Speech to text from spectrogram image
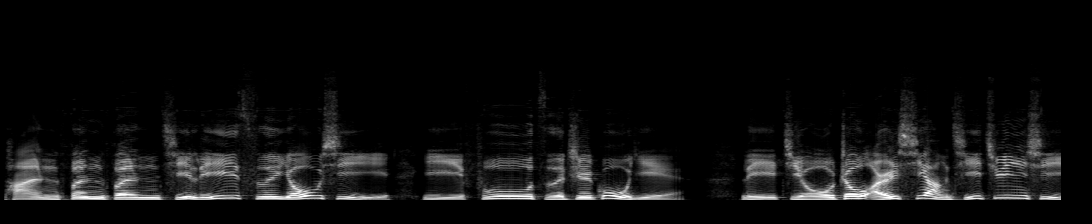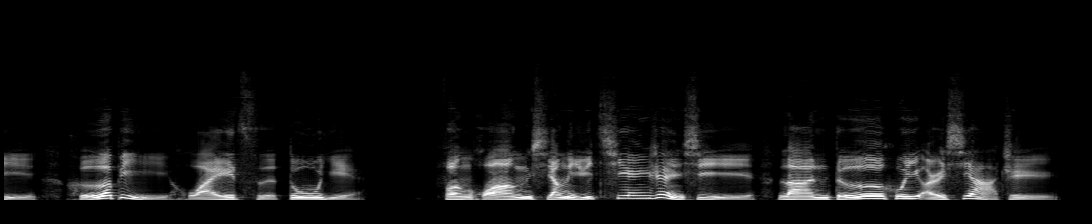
盘纷纷其离此游兮，以夫子之故也。立九州而向其君兮，何必怀此都也？凤凰翔于千仞兮，揽德辉而下之。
